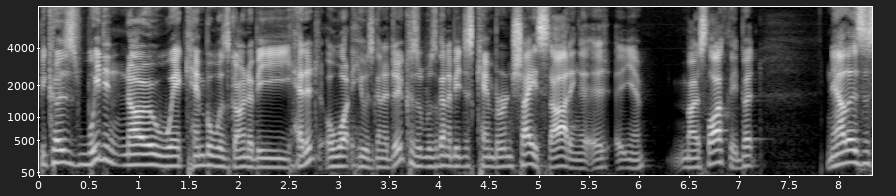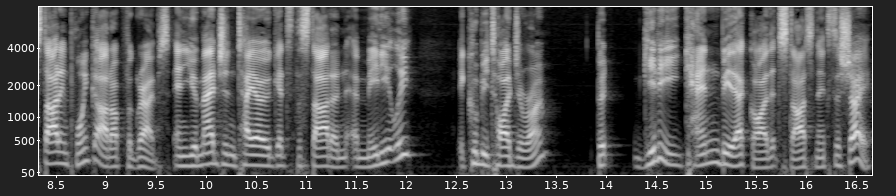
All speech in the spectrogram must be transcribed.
Because we didn't know where Kemba was going to be headed or what he was going to do, because it was going to be just Kemba and Shai starting, uh, uh, you know, most likely. But now there's a starting point guard up for grabs, and you imagine Teo gets the start immediately. It could be Ty Jerome, Giddey can be that guy that starts next to Shai.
